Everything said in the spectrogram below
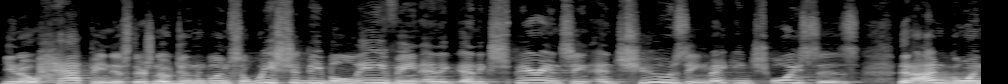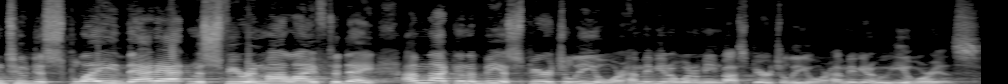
you know, happiness. There's no doom and gloom. So we should be believing and, and experiencing and choosing, making choices that I'm going to display that atmosphere in my life today. I'm not going to be a spiritual Eeyore. How many of you know what I mean by spiritual Eeyore? How many of you know who Eeyore is?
